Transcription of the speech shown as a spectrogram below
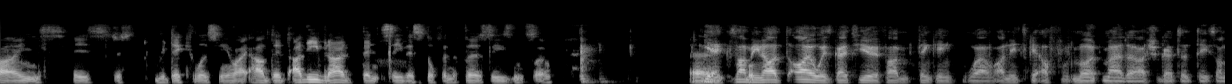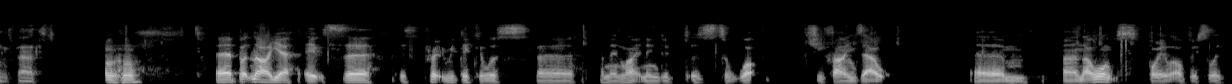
finds is just ridiculous. You know, like how did I even I didn't see this stuff in the first season, so um, yeah, because I mean, I I always go to you if I'm thinking, well, I need to get off with mur- murder. I should go to D Sonics first. Uh-huh. Uh, but no, yeah, it's uh, it's pretty ridiculous uh, and enlightening as to what she finds out. Um, and I won't spoil it, obviously.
